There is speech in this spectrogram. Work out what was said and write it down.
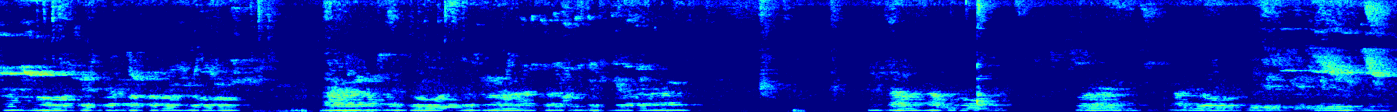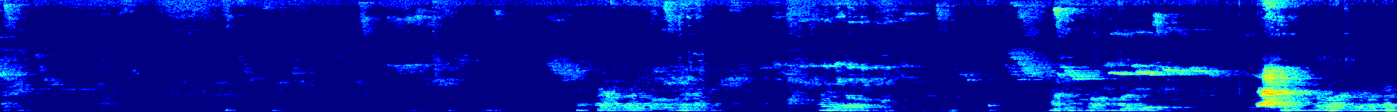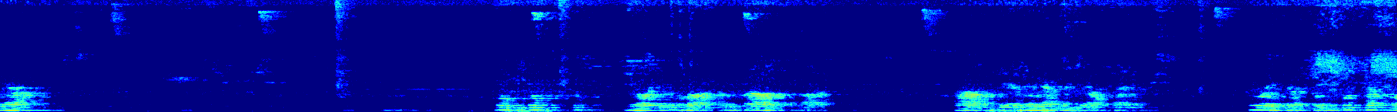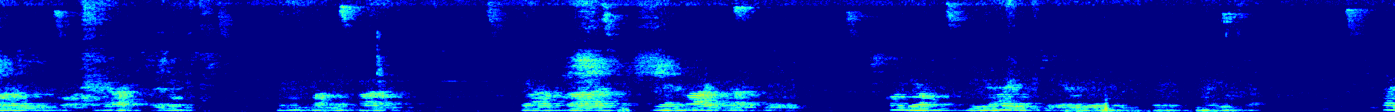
จรุ ตาสุปฏิจัมปติกัสัญชาลีติวรายาจาตาสุตาตัสสะพระกัสสะวิชาเอเตสุตมังรุดังสิมังคัสนะโมตัสสะภะคะวะโตอะราสัมพุทธัสสะนะโมตัสสะภะคะวะโตอะระหะโตสัมมาสัมพุทธัสสะนะโมตัสสะภะคะวะโตอะระหะโตสัมมาสัมพุทธัสสะตัมธัมโมสุรังอโยติติตามระโมนะพระโยทำของคนดีทำตัวหรือว่ายากทุกทุกทุกหน่อยทุกบาททุกข้าวบาทเสียระยะยาวไปด้วยจะสมพุทธบารมีก่อนญาติไปรู้ถึงความนิพพานจากกาเรียนไหว้กาเกิดก็ยอมมีให้เสียเรียนเป็นอายุสักให้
